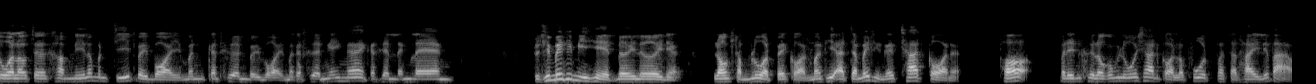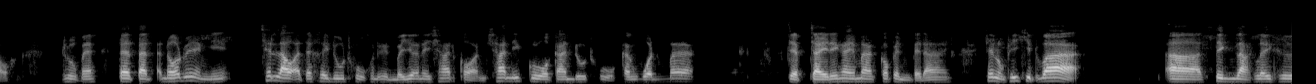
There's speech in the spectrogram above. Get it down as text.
ตัวเราเจอคำนี้แล้วมันจี๊ดบ่อยๆ มันกระเทือนบ่อยๆ มันกระเทือนง่ายๆ กระเทือนแรงๆ หรือที่ไม่ได้มีเหตุเลยเลยเนี่ย ลองสำรวจไปก่อนบางทีอาจจะไม่ถึงกับชาติก่อนอะ เพราะประเด็นคือเราก็ไม่รู้ว่าชาติก่อนเราพูดภาษาไทยหรือเปล่า ถูกไหมแต่แต่โน้ตไว้อย่างนี้ เช่นเราอาจจะเคยดูถูกคนอื่นมาเยอะในชาติก่อน ชาตินี้กลัวการดูถูกกังวลมาก เจ็บใจได้ง่ายมากก็เป็นไปได้ เช่นหลวงพี่คิดว่า สิ่งหลักเลยคือ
